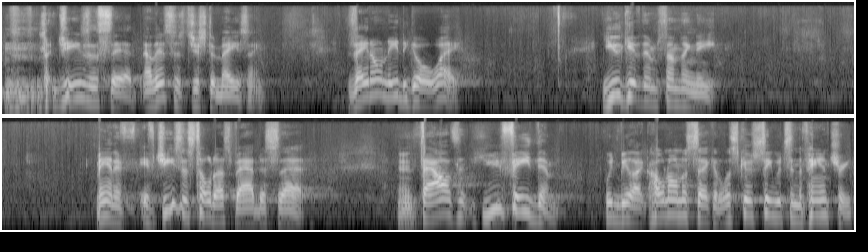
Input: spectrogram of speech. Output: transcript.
but Jesus said, now this is just amazing. They don't need to go away. You give them something to eat. Man, if, if Jesus told us Baptists that, and thousand, you feed them, we'd be like, hold on a second, let's go see what's in the pantry.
